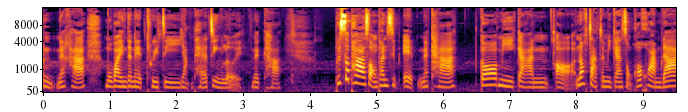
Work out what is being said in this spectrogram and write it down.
นนะคะโมบายอินเทอร์เน็ต 3G อย่างแท้จริงเลยนะคะพฤษภา 2011 นะคะก็มีการออนอกจากจะมีการส่งข้อความได้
